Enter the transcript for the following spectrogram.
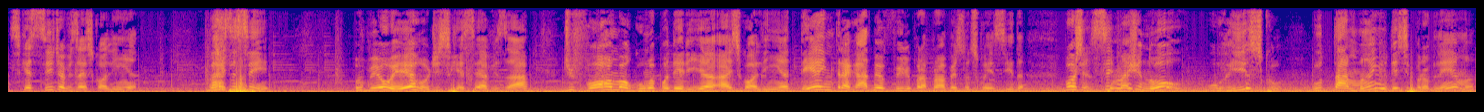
Esqueci de avisar a escolinha. Mas assim, o meu erro de esquecer de avisar, de forma alguma poderia a escolinha ter entregado meu filho para uma pessoa desconhecida. Poxa, você imaginou o risco o tamanho desse problema.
